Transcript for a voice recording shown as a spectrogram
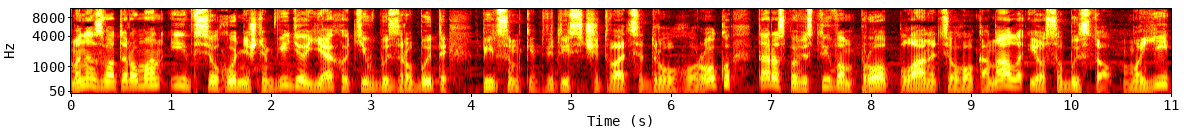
Мене звати Роман, і в сьогоднішньому відео я хотів би зробити підсумки 2022 року та розповісти вам про плани цього каналу і особисто мої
